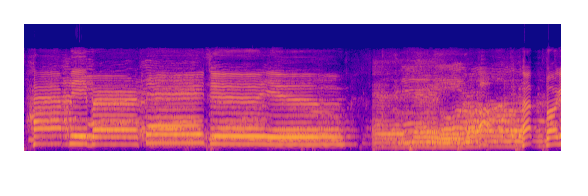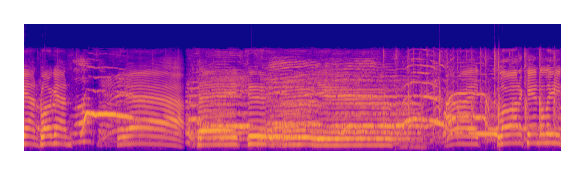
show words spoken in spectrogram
Happy birthday blow again, blow. Yeah. Birthday to you. All right, blow out a candle each.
